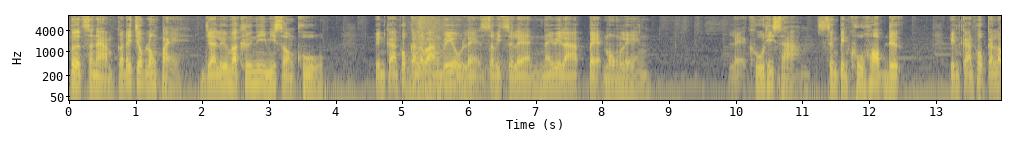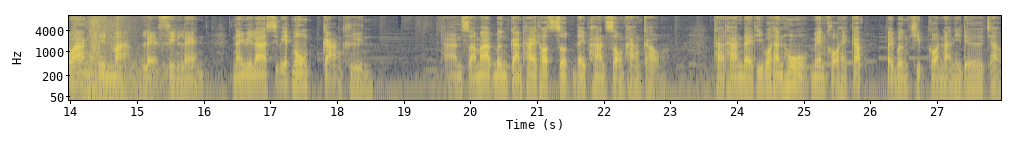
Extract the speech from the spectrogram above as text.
เปิดสนามก็ได้จบลงไป อย่าลืมว่าคืนนี้มี 2 คู่ เป็นการพบกันระหว่างเวลและสวิตเซอร์แลนด์ในเวลา 8 โมงแรงและคู่ที่ 3 ซึ่งเป็นคู่หอบดึก เป็นการพบกันระหว่างเดนมาร์กและฟินแลนด์ ในเวลา 11 โมงกลางคืน ท่านสามารถเบิ่งการถ่ายทอดสดได้ผ่านสองทางเก่า ถ้าท่านใดที่บ่ท่านฮู้แม่นขอให้กลับไปเบิ่งคลิปก่อนหน้านี้เด้อเจ้า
